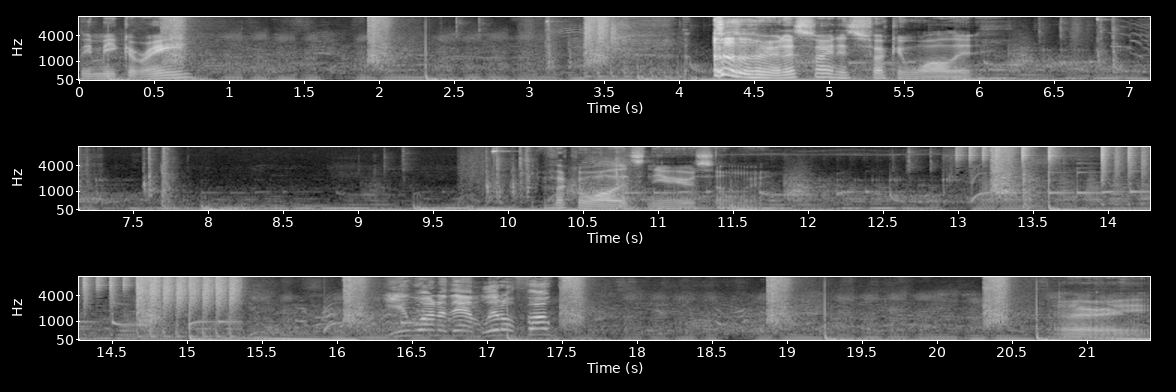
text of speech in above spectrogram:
They make it rain. Let's find his fucking wallet. Fucking wallet's near here somewhere. You one of them little folks? Alright.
